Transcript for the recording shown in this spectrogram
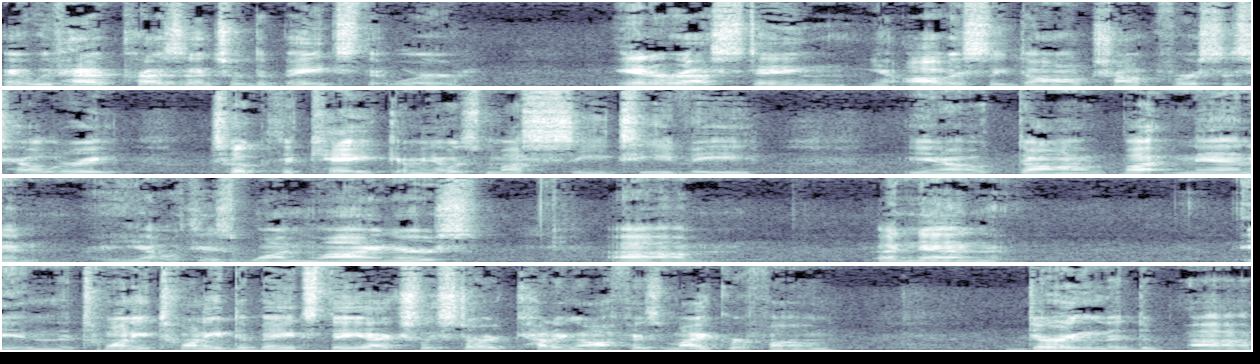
I mean, we've had presidential debates that were interesting. You know, obviously Donald Trump versus Hillary took the cake. I mean, it was must see TV. You know, Donald butting in and you know with his one liners, um, and then in the 2020 debates, they actually started cutting off his microphone during the uh,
